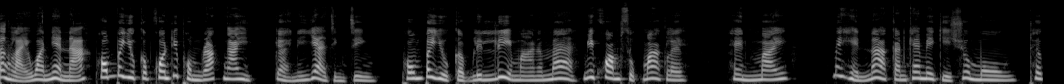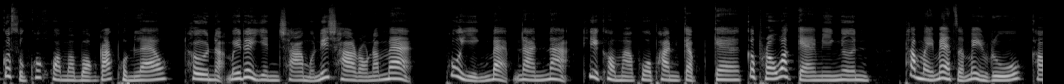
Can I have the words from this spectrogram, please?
ตั้งหลายวันเนี่ยนะ ผมไปอยู่กับคนที่ผมรักไง แกนี่แย่จริงๆ ผมไปอยู่กับลินลี่มานะแม่ มีความสุขมากเลย เห็นไหม ไม่เห็นหน้ากันแค่ไม่กี่ชั่วโมง เธอก็ส่งข้อความมาบอกรักผมแล้ว เธอน่ะไม่ได้เย็นชาเหมือนนิชาหรอกนะแม่ ผู้หญิงแบบนั้นน่ะ ที่เข้ามาพัวพันกับแกก็เพราะว่าแกมีเงินทำไมแม่จะไม่รู้ เขา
